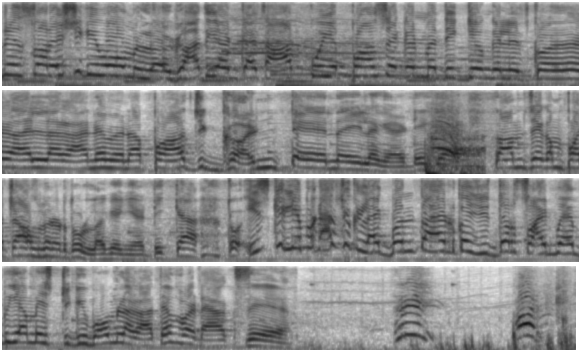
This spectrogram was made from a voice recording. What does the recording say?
कितने सारे शिकी बॉम्ब लगा दिए। गाइस आपको ये पाँच सेकंड में दिख गए होंगे इसको लगाने में ना पाँच घंटे नहीं लगे, ठीक है? कम से कम पचास मिनट तो लगेंगे, ठीक है? तो इसके लिए फटाक से लाइक बनता है इधर साइड में भी हम स्टिकी बॉम्ब लगाते हैं फटाक से। So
